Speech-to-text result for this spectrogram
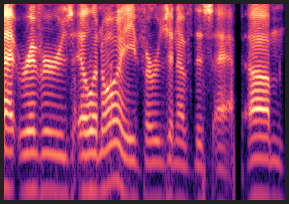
Bet Rivers, Illinois version of this app. Um,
